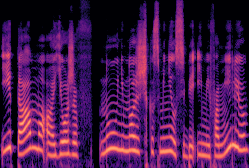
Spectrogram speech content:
и там а, Ёжев, ну, немножечко сменил себе имя и фамилию,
